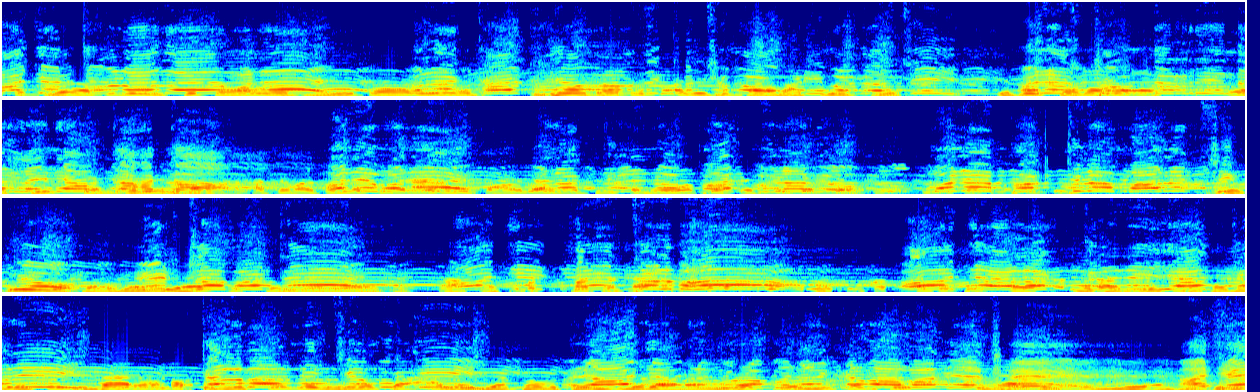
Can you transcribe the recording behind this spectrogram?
આજે ચોળાને અને કાઠિયાવાડની કચ્છમાં ઉડીમાં બેસી અને સમુદ્રની અંદર લઈને આવતા હતા. અને મને અલગથાઈનો પાઠ ભણાવ્યો. મને ભક્તિનો માર્ગ શીખવ્યો એટલા માટે આજે જળભા આજે અલગથાઈને યાદ કરી તલવાર નીચે મૂકી, અને આજે પ્રભુનો ભજન કરવા માંગે છે આજે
